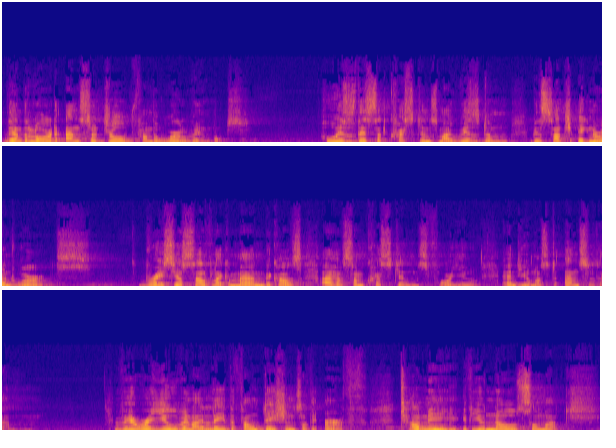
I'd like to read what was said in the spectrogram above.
Then the Lord answered Job from the whirlwind Who is this that questions my wisdom with such ignorant words? Brace yourself like a man, because I have some questions for you, and you must answer them. Where were you when I laid the foundations of the earth? Tell me if you know so much.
